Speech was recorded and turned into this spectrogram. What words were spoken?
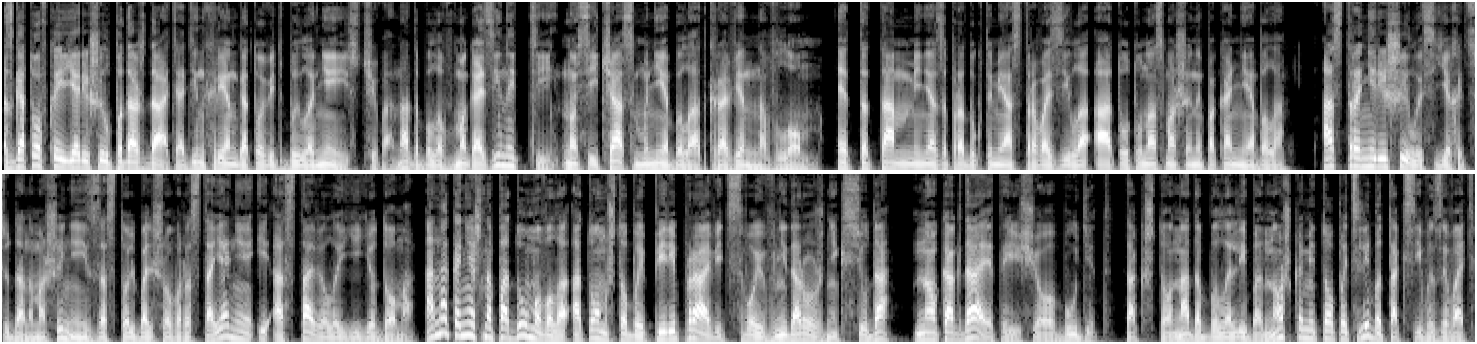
С готовкой я решил подождать, один хрен готовить было не из чего, надо было в магазин идти, но сейчас мне было откровенно влом. Это там меня за продуктами Астра возила, а тут у нас машины пока не было. Астра не решилась ехать сюда на машине из-за столь большого расстояния и оставила ее дома. Она, конечно, подумывала о том, чтобы переправить свой внедорожник сюда, но когда это еще будет? Так что надо было либо ножками топать, либо такси вызывать.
